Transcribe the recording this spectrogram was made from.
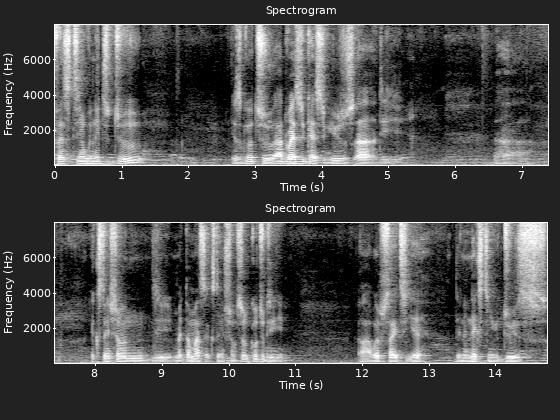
first thing we need to do is go to I advise you guys to use uh, the uh, extension the metamask extension. So go to the uh, website here. Then the next thing you do is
